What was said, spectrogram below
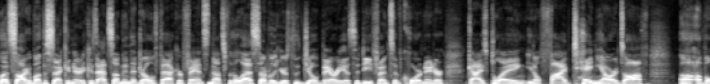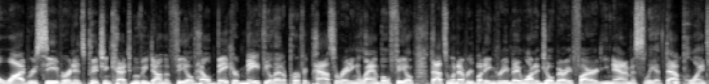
Let's talk about the secondary because that's something that drove Packer fans nuts for the last several years with Joe Barry as the defensive coordinator. Guys playing, you know, five, ten yards off uh, of a wide receiver and it's pitch and catch moving down the field. Hell, Baker Mayfield had a perfect passer rating at Lambeau Field. That's when everybody in Green Bay wanted Joe Barry fired unanimously at that point.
